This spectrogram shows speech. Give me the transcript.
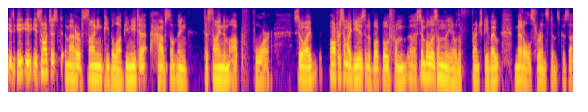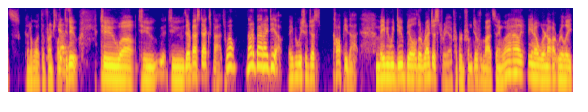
It, it, it's not just a matter of signing people up. You need to have something to sign them up for. So I offer some ideas in the book, both from uh, symbolism, you know, the French give out medals, for instance, because that's kind of what the French like yes. to do, to uh, to to their best expats. Well, not a bad idea. Maybe we should just copy that. Maybe we do build a registry. I've heard from diplomats saying, well, you know, we're not really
